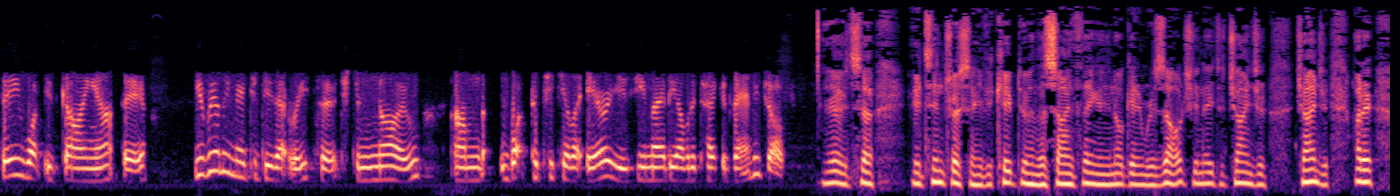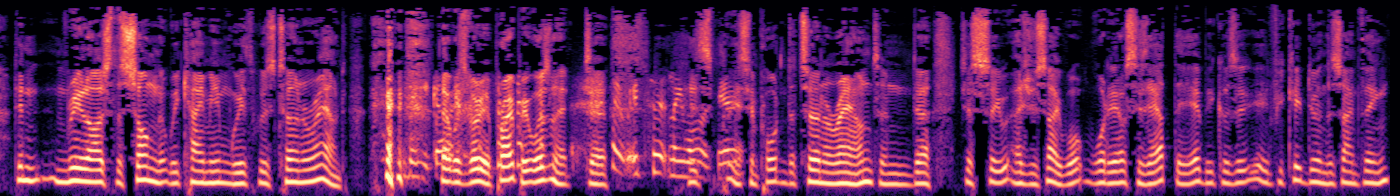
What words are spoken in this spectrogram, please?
see what is going out there. You really need to do that research to know um, what particular areas you may be able to take advantage of. Yeah, it's uh, it's interesting. If you keep doing the same thing and you're not getting results, you need to change it. Change it. I didn't realise the song that we came in with was "Turn Around." that was very appropriate, wasn't it? Uh, it certainly was. It's, yeah. it's, important to turn around and uh, just see, as you say, what what else is out there. Because if you keep doing the same thing,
